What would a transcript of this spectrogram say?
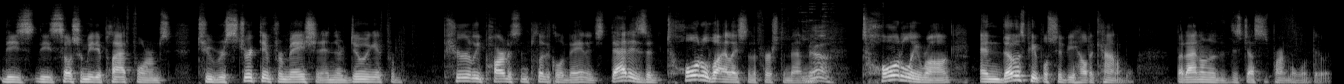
these these social media platforms to restrict information, and they're doing it for purely partisan political advantage, that is a total violation of the First Amendment. Yeah. Totally wrong, and those people should be held accountable. But I don't know that this Justice Department will do it.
